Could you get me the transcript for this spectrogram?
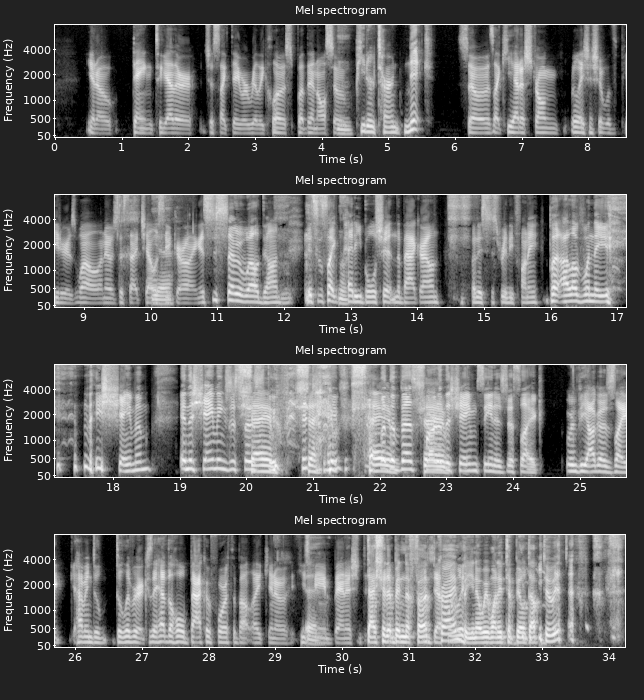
you know thing together, just like they were really close. But then also Mm. Peter turned Nick, so it was like he had a strong relationship with Peter as well, and it was just that jealousy Yeah. growing. It's just so well done. It's just like Mm. petty bullshit in the background, but it's just really funny. But I love when they they shame him. And the shaming's just so Shame, stupid. shame, shame, But the best part of the shame scene is just like when Viago's like having to deliver it because they had the whole back and forth about like you know he's Yeah. being banished. That should have been the first crime, but you know we wanted to build up to it.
